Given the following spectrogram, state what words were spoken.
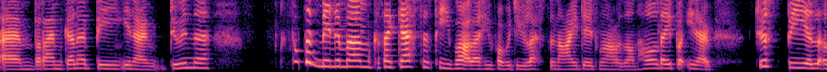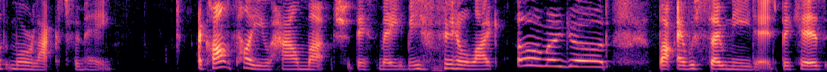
um, but I'm gonna be, you know, doing the not the minimum because I guess there's people out there who probably do less than I did when I was on holiday, but you know, just be a little bit more relaxed for me. I can't tell you how much this made me feel like, oh my god, but I was so needed because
